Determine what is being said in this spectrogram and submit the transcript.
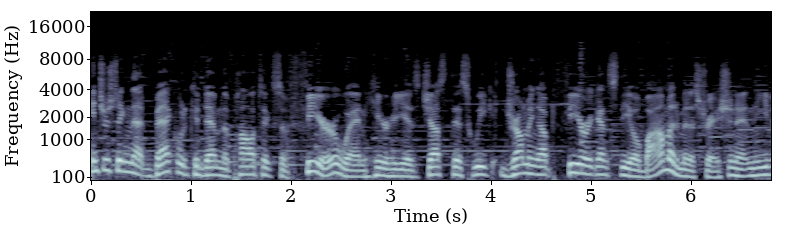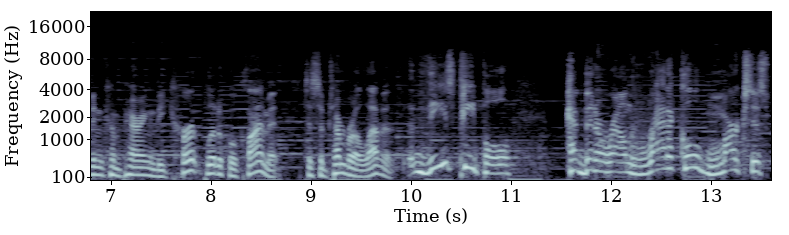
Interesting that Beck would condemn the politics of fear when here he is just this week drumming up fear against the Obama administration and even comparing the current political climate to September 11th. These people have been around radical Marxists.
